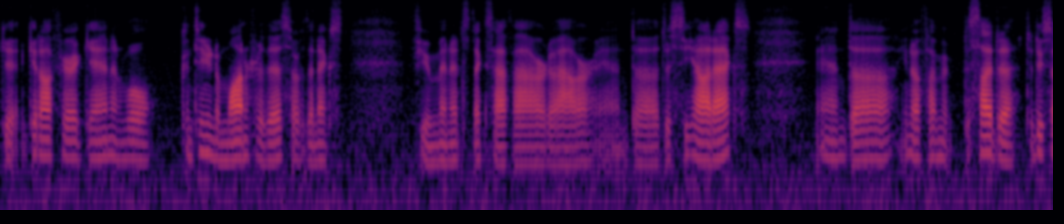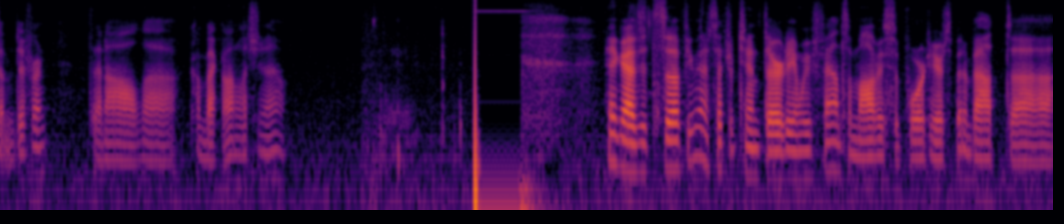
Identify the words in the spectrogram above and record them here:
get get off here again, and we'll continue to monitor this over the next few minutes, next half hour to hour, and uh, just see how it acts. And uh, you know, if I decide to, to do something different, then I'll uh, come back on and let you know. Hey guys, it's a few minutes after 10:30, and we've found some obvious support here. It's been about uh,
